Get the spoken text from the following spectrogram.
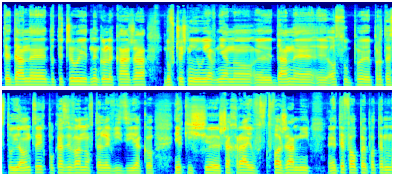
te dane dotyczyły jednego lekarza, bo wcześniej ujawniano e, dane e, osób protestujących, pokazywano w telewizji jako jakiś szachrajów z twarzami TVP potem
